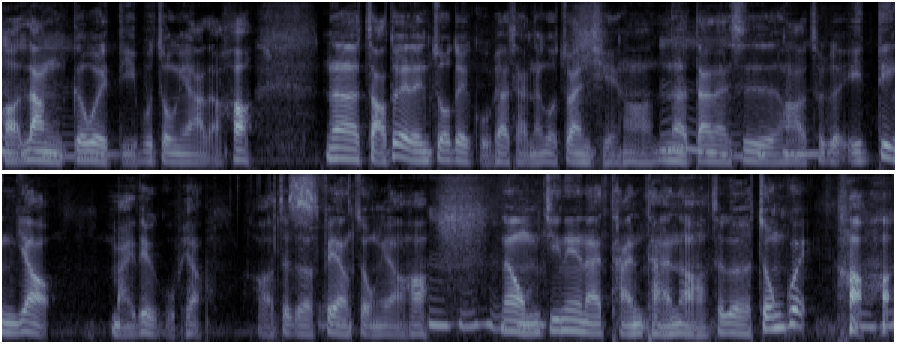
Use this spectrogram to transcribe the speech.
好、嗯让各位底部重压的哈。那找对人做对股票才能够赚钱哈。嗯那当然是哈，这个一定要买对股票，好，这个非常重要哈。嗯那我们今天来谈谈啊，这个中贵，哈哈，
